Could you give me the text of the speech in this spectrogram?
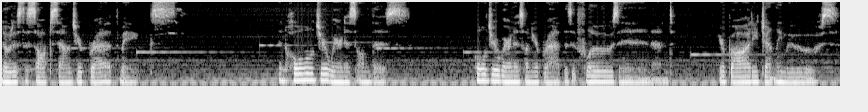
Notice the soft sounds your breath makes. And hold your awareness on this. Hold your awareness on your breath as it flows in and your body gently moves.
